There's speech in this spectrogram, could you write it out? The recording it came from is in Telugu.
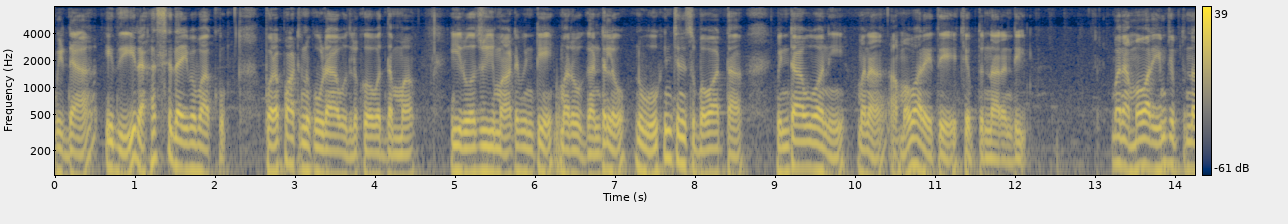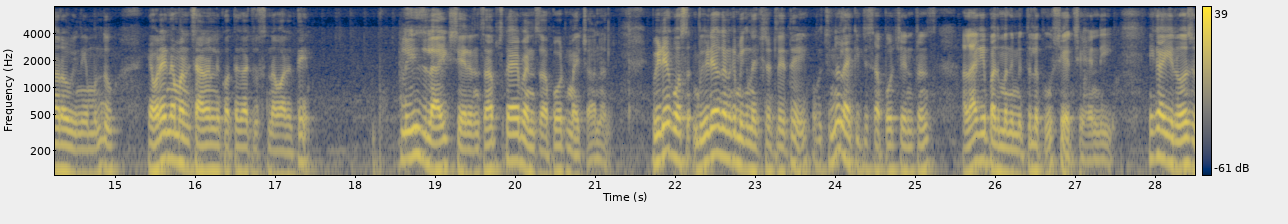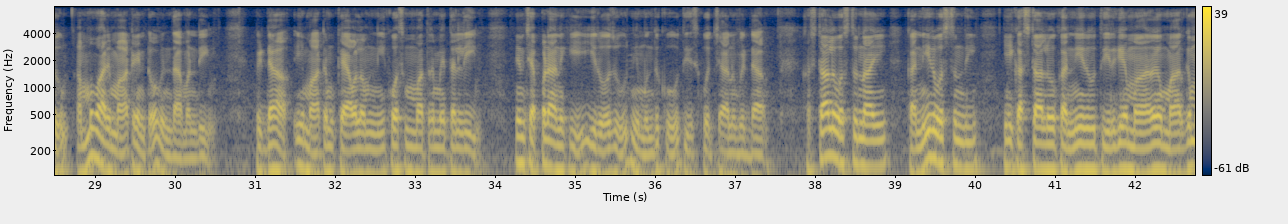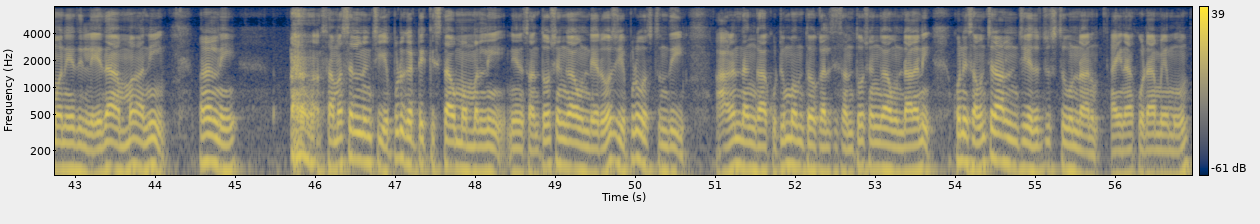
బిడ్డ ఇది రహస్య దైవవాకు పొరపాటును కూడా వదులుకోవద్దమ్మా. ఈరోజు ఈ మాట వింటే మరో గంటలో నువ్వు ఊహించిన శుభవార్త వింటావు అని మన అమ్మవారైతే చెప్తున్నారండి. మరి అమ్మవారు ఏం చెప్తున్నారో వినే ముందు ఎవరైనా మన ఛానల్ని కొత్తగా చూస్తున్న వారైతే please like share and subscribe and support my channel. Video కోసం వీడియో కనుక మీకు నచ్చినట్లయితే ఒక చిన్న లైక్ ఇచ్చి సపోర్ట్ చేయండి ఫ్రెండ్స్. అలాగే పది మంది మిత్రులకు షేర్ చేయండి. ఇక ఈరోజు అమ్మవారి మాట ఏంటో విందామండి. బిడ్డ ఈ మాట కేవలం నీ కోసం మాత్రమే తల్లి. నేను చెప్పడానికి ఈరోజు నీ ముందుకు తీసుకొచ్చాను బిడ్డ. కష్టాలు వస్తున్నాయి కన్నీరు వస్తుంది. ఈ కష్టాలు కన్నీరు తిరిగే మార్గం అనేది లేదా అమ్మ అని మనల్ని సమస్యల నుంచి ఎప్పుడు గట్టెక్కిస్తావు మమ్మల్ని? నేను సంతోషంగా ఉండే రోజు ఎప్పుడు వస్తుంది? ఆనందంగా కుటుంబంతో కలిసి సంతోషంగా ఉండాలని కొన్ని సంవత్సరాల నుంచి ఎదురుచూస్తూ ఉన్నాను. అయినా కూడా మేము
